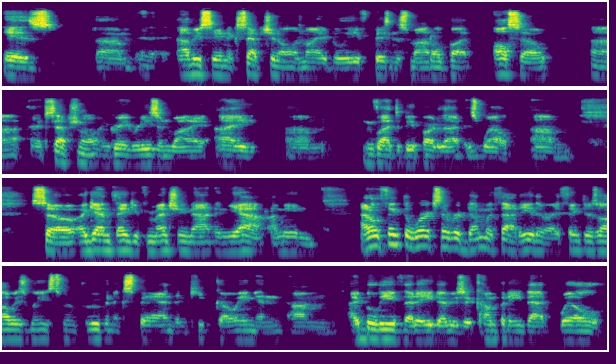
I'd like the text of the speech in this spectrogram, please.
is um, obviously an exceptional, in my belief, business model, but also uh, an exceptional and great reason why I um, am glad to be a part of that as well. Um, so again, thank you for mentioning that. And yeah, I mean, I don't think the work's ever done with that either. I think there's always ways to improve and expand and keep going. And um, I believe that AEW is a company that will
